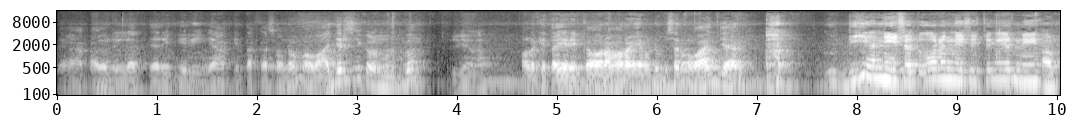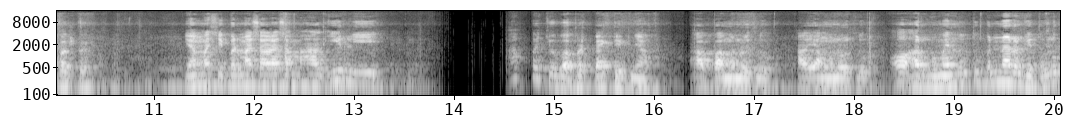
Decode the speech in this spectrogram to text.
ya kalau dilihat dari irinya kita ke sono mah wajar sih kalau menurut gua Iya. kalau kita iri ke orang-orang yang udah besar mah wajar Dia nih satu orang nih si Cengir nih apa tuh yang masih bermasalah sama hal iri. Apa coba perspektifnya? Apa menurut lu? Hal yang menurut lu, oh argumen lu tuh benar gitu lu.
